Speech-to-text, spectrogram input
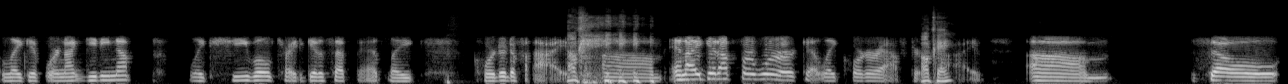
Like if we're not getting up, like she will try to get us up at like quarter to five. Okay. Um, and I get up for work at like quarter after Okay. five. Um, so,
